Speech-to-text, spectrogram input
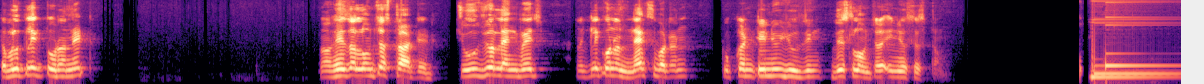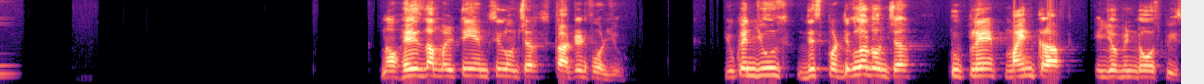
Double click to run it now here's the launcher started. Choose your language and click on the next button to continue using this launcher in your system. Now here is the multi-MC launcher started for you. You can use this particular launcher to play Minecraft in your Windows PC.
